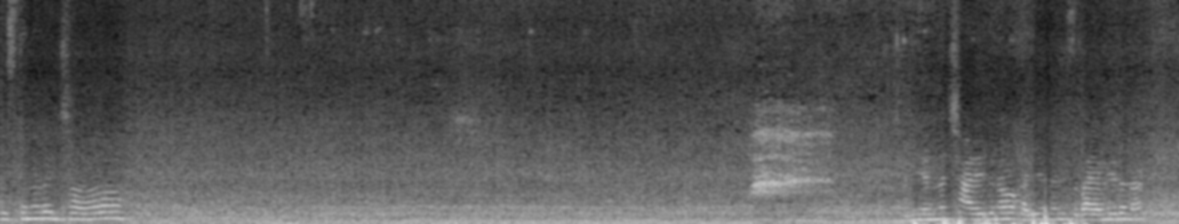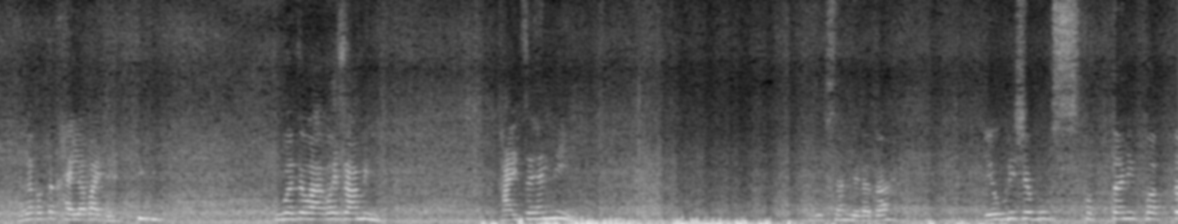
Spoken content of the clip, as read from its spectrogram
कसं नाही शाळा. यांना शाळेत नाव खाली यांना बाहेर नेलं ना मला फक्त खायला पाहिजे. उगाच वागवायचं आम्ही. खायचं यांनी बुक्स आणले का एवढीशे बुक्स फक्त आणि फक्त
